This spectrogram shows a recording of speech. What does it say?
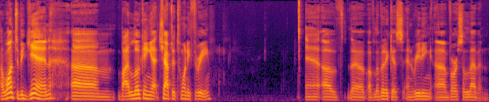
I want to begin um, by looking at chapter 23 uh, of the of Leviticus and reading uh, verse 11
